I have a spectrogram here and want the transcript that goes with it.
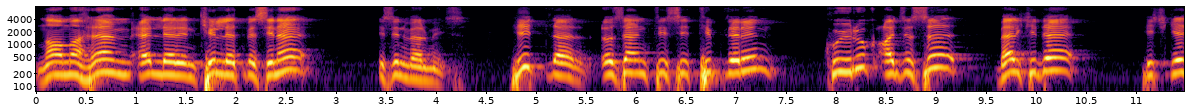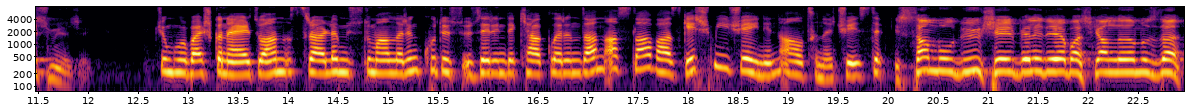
namahrem ellerin kirletmesine izin vermeyiz. Hitler özentisi tiplerin kuyruk acısı belki de hiç geçmeyecek. Cumhurbaşkanı Erdoğan ısrarla Müslümanların Kudüs üzerindeki haklarından asla vazgeçmeyeceğinin altını çizdi. İstanbul Büyükşehir Belediye Başkanlığımızda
